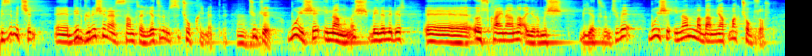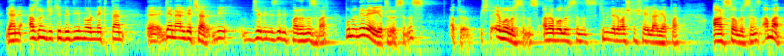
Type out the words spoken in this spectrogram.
bizim için e, bir güneş enerjisi santrali yatırımcısı çok kıymetli. Çünkü bu işe inanmış, belirli bir e, öz kaynağını ayırmış bir yatırımcı ve bu işe inanmadan yapmak çok zor. Yani az önceki dediğim örnekten e, genel geçer bir cebinizde bir paranız var. Bunu nereye yatırırsınız? Atıyorum işte ev alırsınız, araba alırsınız, kimileri başka şeyler yapar. Arsa alırsınız ama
